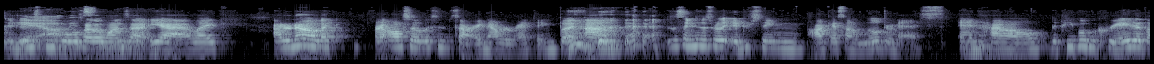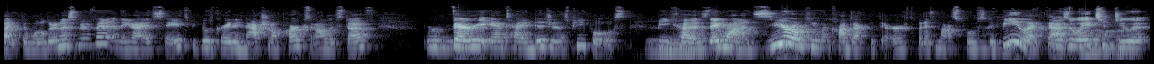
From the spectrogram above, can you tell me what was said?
Ah, indigenous yeah, peoples are the ones that yeah. like i don't know like I also listen sorry now we're ranting but um listening to this really interesting podcast on wilderness and Mhm. how the people who created like the wilderness movement in the united states people who created national parks and all this stuff were very anti-indigenous peoples Mm. because they wanted zero human contact with the earth but it's not supposed to be like that There's a way to do it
